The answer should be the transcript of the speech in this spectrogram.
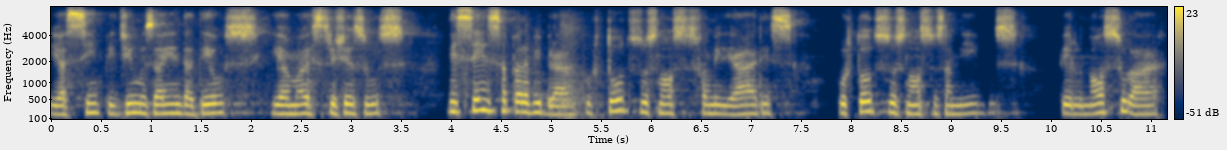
E assim pedimos ainda a Deus e ao Mestre Jesus licença para vibrar por todos os nossos familiares, por todos os nossos amigos, pelo nosso lar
